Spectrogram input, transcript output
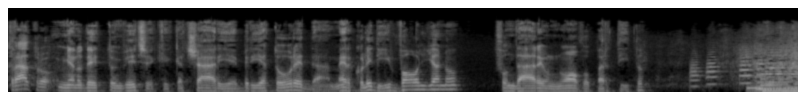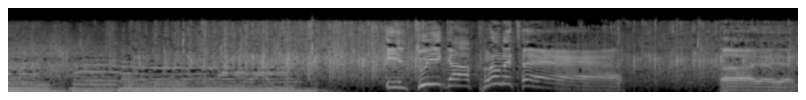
Tra l'altro mi hanno detto invece che Cacciari e Briatore da mercoledì vogliano fondare un nuovo partito. Il Twiga Proletaire! Ai, ai, ai.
